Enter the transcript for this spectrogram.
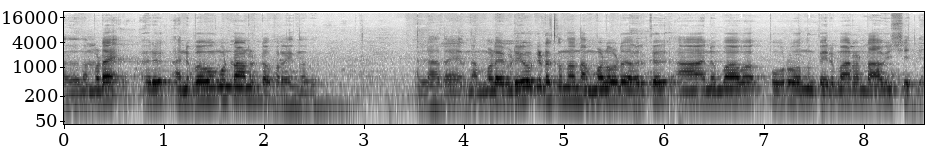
അത് നമ്മുടെ ഒരു അനുഭവം കൊണ്ടാണ് കേട്ടോ പറയുന്നത്. അല്ലാതെ നമ്മൾ എവിടെയോ കിടക്കുന്ന നമ്മളോട് അവർക്ക് ആ അനുഭാവപൂർവമൊന്നും പെരുമാറേണ്ട ആവശ്യമില്ല.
